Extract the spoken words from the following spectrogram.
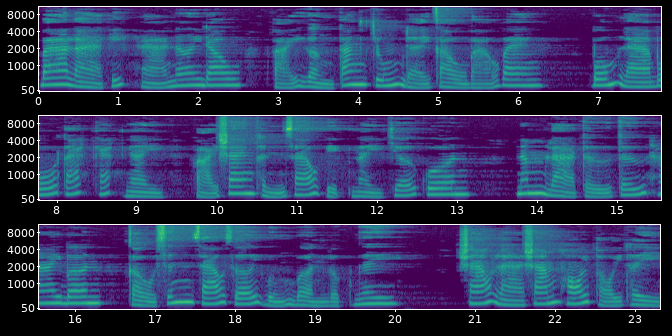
Ba là kiết hạ nơi đâu, phải gần tăng chúng để cầu bảo ban. Bốn là Bố Tát các ngày, phải sang thịnh sáo việc này chớ quên. Năm là tự tứ hai bên, cầu xin giáo giới vững bền luật nghi. Sáu là sám hối tội thì,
